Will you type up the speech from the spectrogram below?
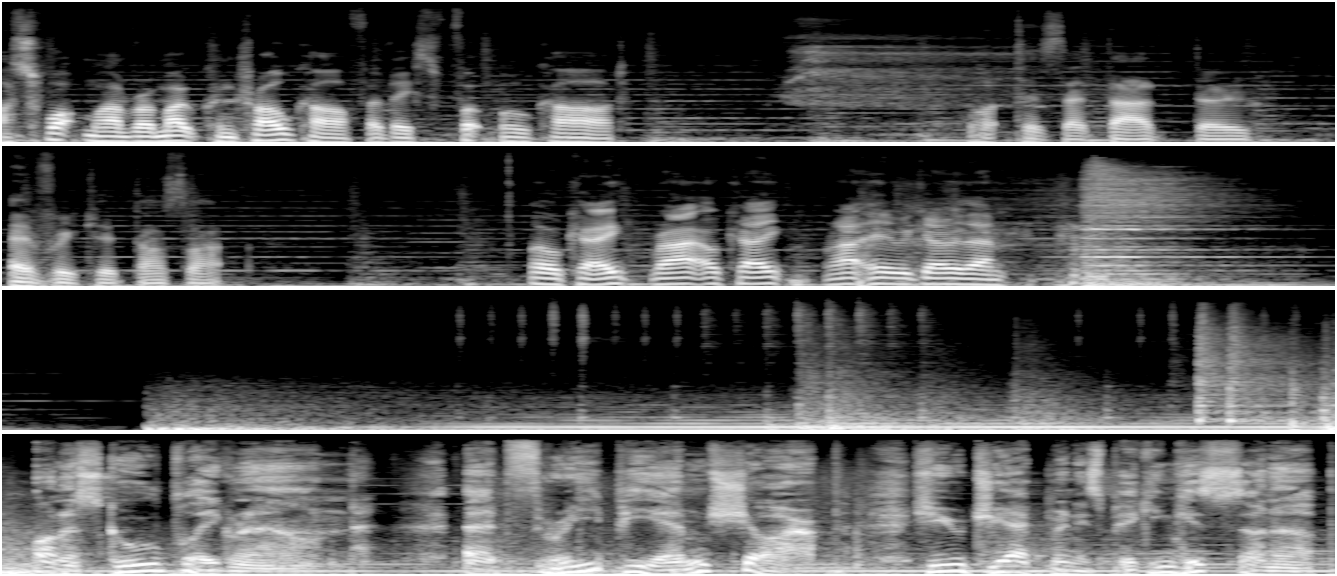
I swapped my remote control car for this football card. What does the dad do? Every kid does that. Okay. Right. Okay. Right. Here we go then. On a school playground, at 3 p.m. sharp, Hugh Jackman is picking his son up.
